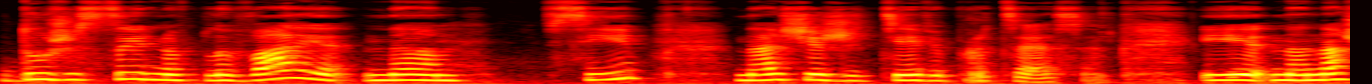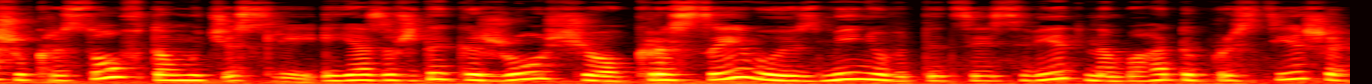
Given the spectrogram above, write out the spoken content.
дуже сильно впливає на всі наші життєві процеси і на нашу красу в тому числі. І я завжди кажу, що красивою змінювати цей світ набагато простіше,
